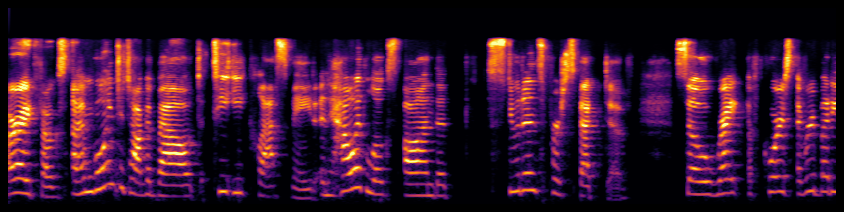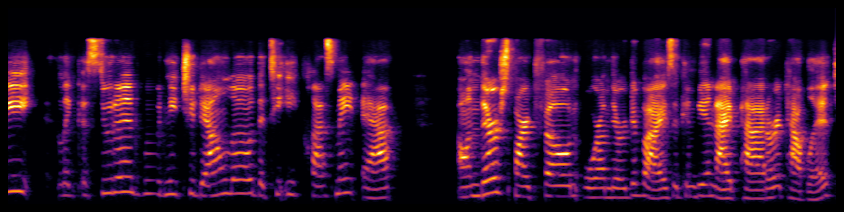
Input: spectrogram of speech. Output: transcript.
All right, folks, I'm going to talk about TE Classmate and how it looks on the student's perspective. So, right, of course, everybody like a student would need to download the TE Classmate app on their smartphone or on their device. It can be an iPad or a tablet.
